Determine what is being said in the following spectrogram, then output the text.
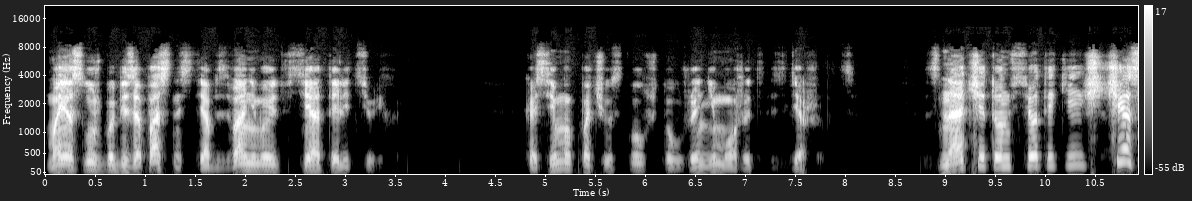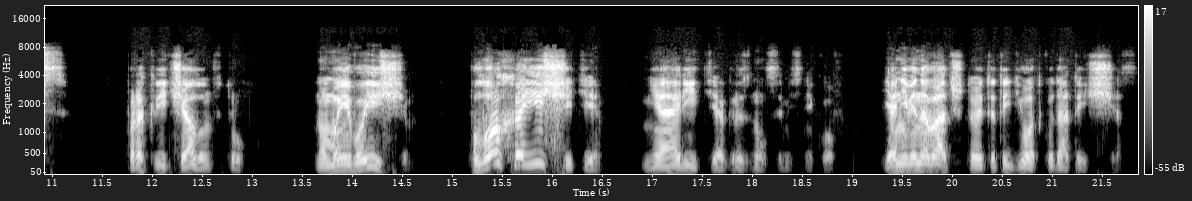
Моя служба безопасности обзванивает все отели Цюриха. Касимов почувствовал, что уже не может сдерживаться. «Значит, он все-таки исчез!» — прокричал он в трубку. Но мы его ищем. Плохо ищете. Не орите, огрызнулся Мясников. Я не виноват, что этот идиот куда-то исчез.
